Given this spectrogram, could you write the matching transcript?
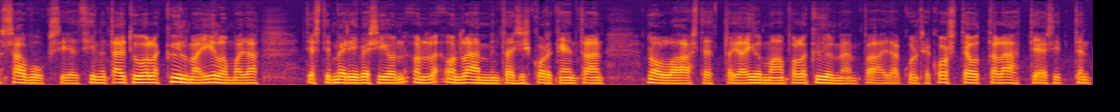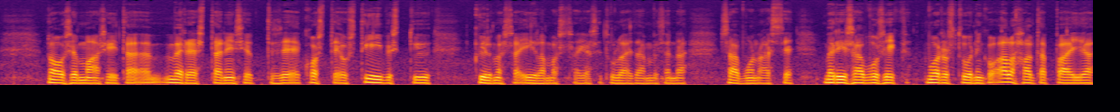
savuksi. Et siinä täytyy olla kylmä ilma ja Tietysti merivesi on, on, on lämmin tai siis korkeintaan nolla astetta ja ilma on paljon kylmempää ja kun se kosteutta lähtee sitten nousemaan siitä merestä, niin sitten se kosteus tiivistyy kylmässä ilmassa ja se tulee tämmöisenä savuna. Se merisavu muodostuu niin alhaalta päin ja,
